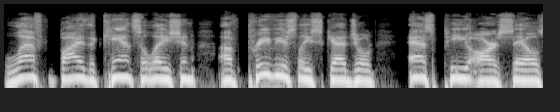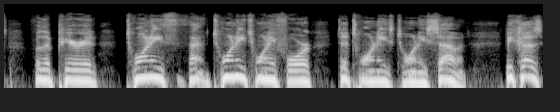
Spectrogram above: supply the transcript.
left by the cancellation of previously scheduled SPR sales for the period 20, 2024 to 2027. Because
